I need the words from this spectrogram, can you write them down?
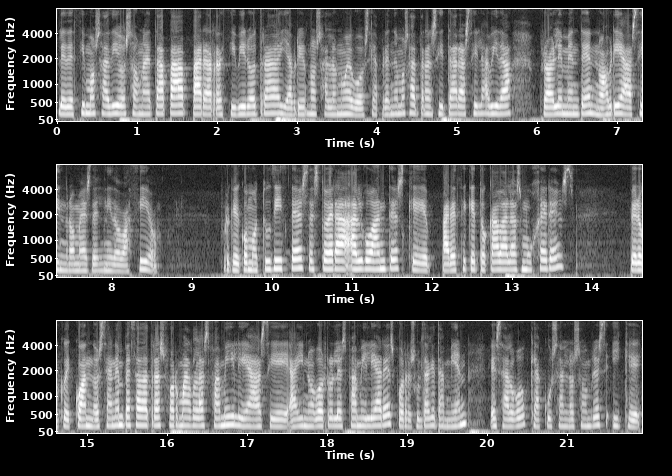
le decimos adiós a una etapa para recibir otra y abrirnos a lo nuevo. Si aprendemos a transitar así la vida, probablemente no habría síndromes del nido vacío. Porque como tú dices, esto era algo antes que parece que tocaba a las mujeres, pero que cuando se han empezado a transformar las familias y hay nuevos roles familiares, pues resulta que también es algo que acusan los hombres y que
